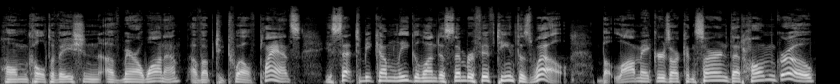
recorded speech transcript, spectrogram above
Home cultivation of marijuana of up to 12 plants is set to become legal on December 15th as well, but lawmakers are concerned that home grow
